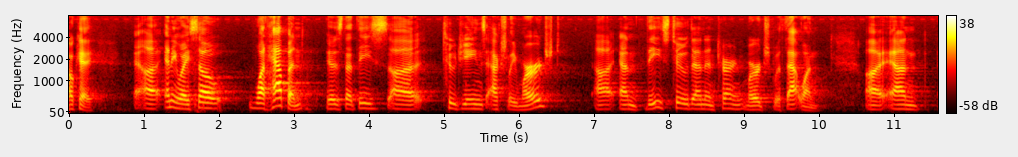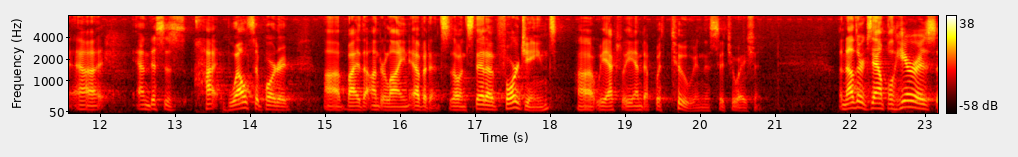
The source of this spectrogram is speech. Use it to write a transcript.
Okay, uh, anyway, so what happened is that these uh, two genes actually merged, uh, and these two then in turn merged with that one. Uh, and, uh, and this is high, well supported uh, by the underlying evidence. So instead of four genes, we actually end up with two in this situation. Another example here is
